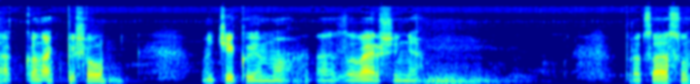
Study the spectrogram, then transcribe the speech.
Так, коннект пішов. Очікуємо е, завершення процесу.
